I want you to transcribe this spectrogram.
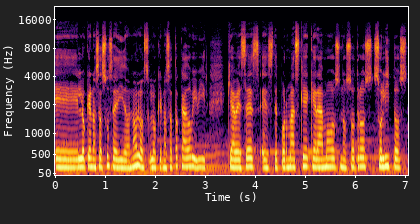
eh, lo que nos ha sucedido, ¿no? lo que nos ha tocado vivir, que a veces, este, por más que queramos nosotros solitos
